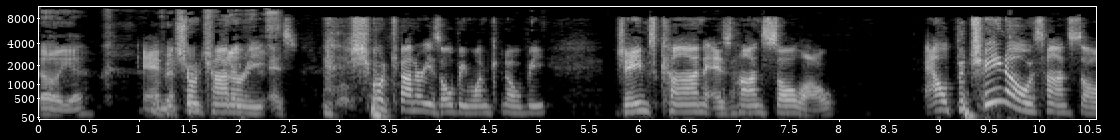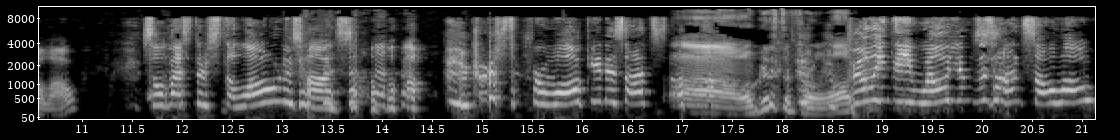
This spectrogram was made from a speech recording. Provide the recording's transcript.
Oh yeah. and Sean Connery Dreyfuss. as Sean Connery as Obi Wan Kenobi, James Caan as Han Solo, Al Pacino is Han Solo, Sylvester Stallone is Han Solo, Christopher Walken is Han Solo, Oh, Christopher Walken. Billy Dee Williams is Han Solo.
